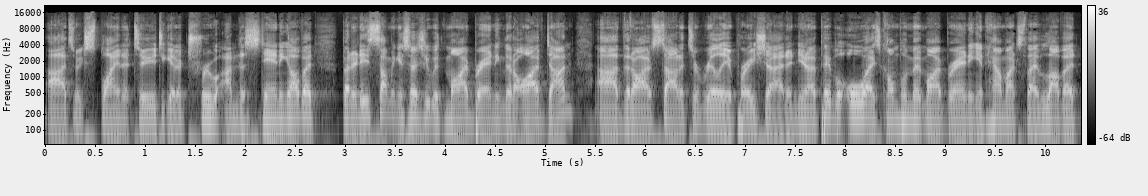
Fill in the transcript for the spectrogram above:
uh, to explain it to you to get a true understanding of it. But it is something, especially with my branding that I've done, uh, that I've started to really appreciate. And, you know, people always compliment my branding and how much they love it.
